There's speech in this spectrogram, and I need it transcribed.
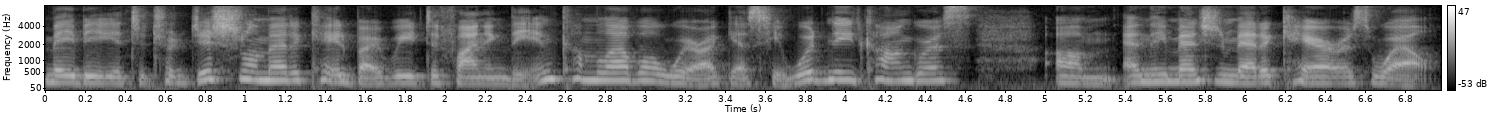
maybe into traditional Medicaid by redefining the income level, where I guess he would need Congress. Um, and they mentioned Medicare as well.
